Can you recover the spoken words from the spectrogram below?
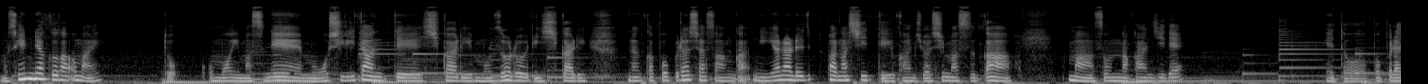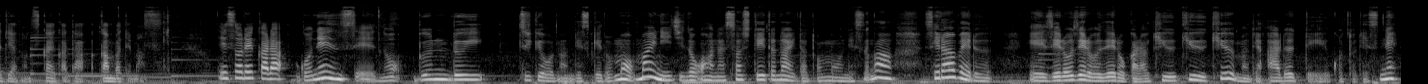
もう戦略がうまいと思いますねもうおしりたんてしかりもうゾロリしかりなんかポプラ社さんがにやられっぱなしっていう感じはしますがまあそんな感じでえっ、ー、とポプラディアの使い方頑張ってます。でそれから5年生の分類授業なんですけども前に一度お話しさせていただいたと思うんですがセラベル、えー、000から999まであるっていうことですね。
